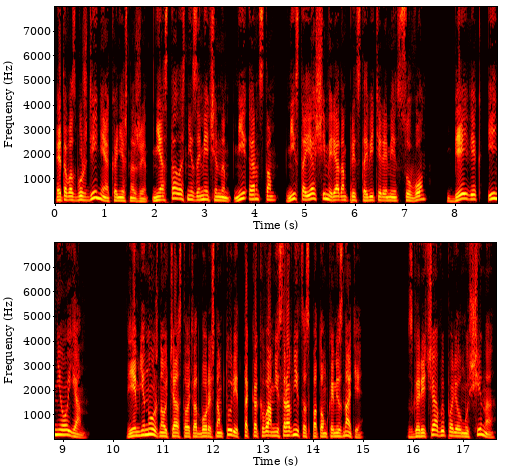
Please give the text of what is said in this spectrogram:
Это возбуждение, конечно же, не осталось незамеченным ни Эрнстом, ни стоящими рядом представителями Сувон, Бейвек и Неоян. Им не нужно участвовать в отборочном туре, так как вам не сравниться с потомками знати. Сгоряча выпалил мужчина,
